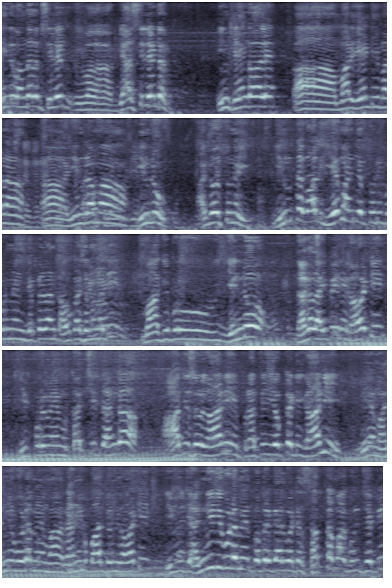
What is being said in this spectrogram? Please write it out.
ఐదు వందలకు సిలిండర్ గ్యాస్ సిలిండర్. ఇంకేం కావాలి? మరి ఏంటి మన ఇంద్రమ్మ ఇండ్లు? అవి వస్తున్నాయి. ఇంత వాళ్ళు ఏమని చెప్తున్నారు ఇప్పుడు మేము చెప్పేదానికి అవకాశం ఉన్నది? మాకు ఇప్పుడు ఎన్నో దగలు అయిపోయినాయి కాబట్టి ఇప్పుడు మేము ఖచ్చితంగా ఆఫీసులు కానీ ప్రతి ఒక్కటి కానీ మేము అన్ని కూడా మేము రన్నింగ్ పాల్ట్ ఉంది కాబట్టి ఇవి అన్నిటి కూడా మేము కొబ్బరికాయలు కొట్టే సత్తా మాకు ఉంది చెప్పి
